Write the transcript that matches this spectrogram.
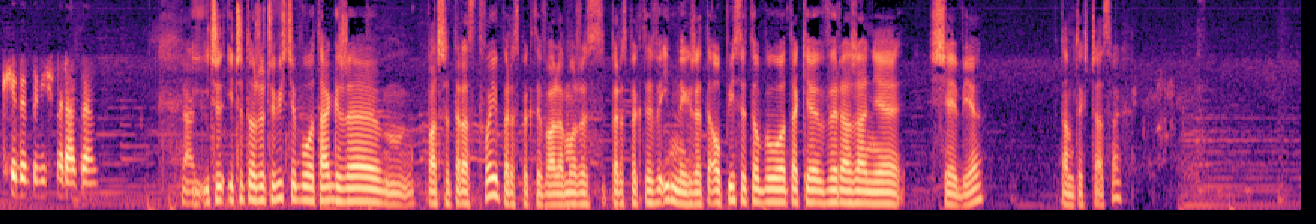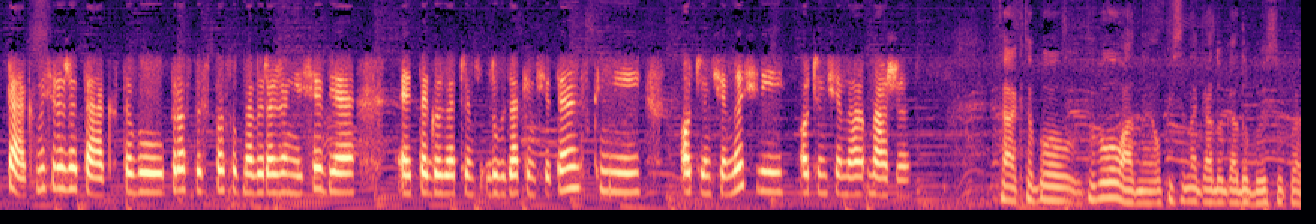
kiedy byliśmy razem. Tak. I, i, czy, I czy to rzeczywiście było tak, że patrzę teraz z twojej perspektywy, ale może z perspektywy innych, że te opisy to było takie wyrażanie siebie w tamtych czasach? Tak, myślę, że tak. To był prosty sposób na wyrażenie siebie, e, tego za czym lub za kim się tęskni, o czym się myśli, o czym się ma marzy. Tak, to było, to było ładne. Opisy na gadu gadu były super.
